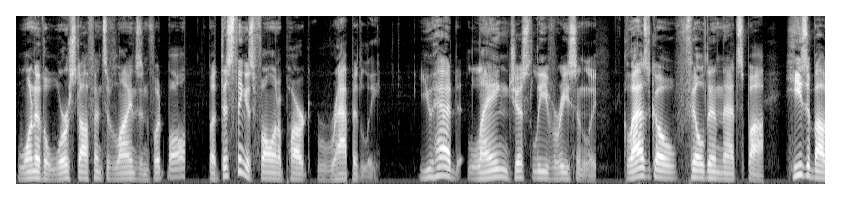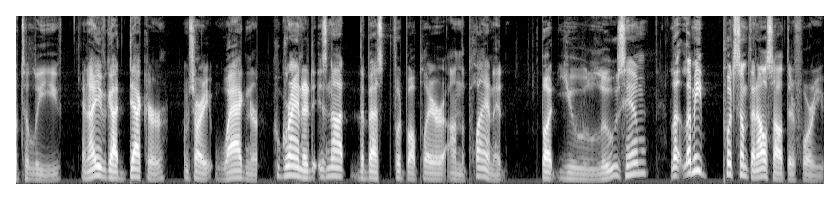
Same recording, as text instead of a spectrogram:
one of the worst offensive lines in football, but this thing has fallen apart rapidly. You had Lang just leave recently. Glasgow filled in that spot. He's about to leave. And now you've got Decker, I'm sorry, Wagner, who granted is not the best football player on the planet, but you lose him? Let, let me put something else out there for you.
